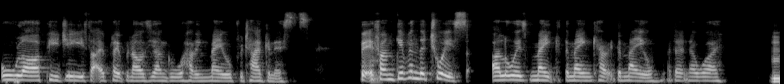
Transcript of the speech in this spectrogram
all RPGs that I played when I was younger, all having male protagonists. But if I'm given the choice, I'll always make the main character male. I don't know why. Hmm.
